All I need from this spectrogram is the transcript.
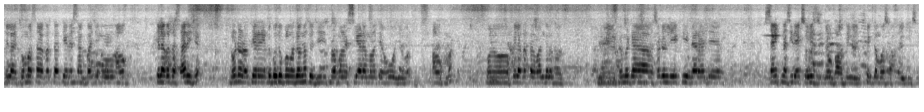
પેલા ચોમાસા કરતાં અત્યારે શાકભાજીનો આવક પહેલાં કરતાં સારી છે. નો અત્યારે એટલો બધો પણ વધારો નહોતો જે પ્રમાણે શિયાળામાં અત્યારે હોવો જોઈએ આવકમાં. પણ પહેલાં કરતાં વાંધો નથી આવતો. અને ટમેટા સડનલી એક ધારા આજે સાઠના સીધા એકસો વીસ જેવો ભાવ થઈ ગયો, એકદમ અસર થઈ ગઈ છે.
